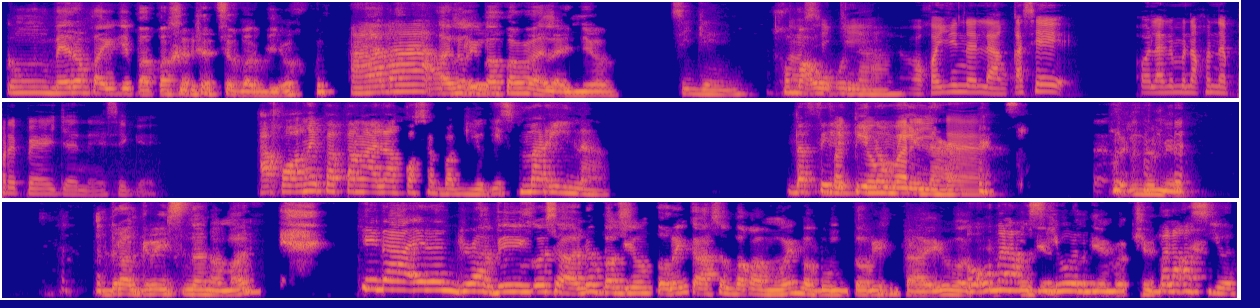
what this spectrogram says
kung meron kayong ipapangalan sa Bagyo, Ah, okay. anong ipapangalan nyo? Sige. Ako Oh, sige. mauuna. Okay, yun na lang. Kasi, wala naman ako na-prepare dyan eh. Sige. Ako, ang ipapangalan ko sa Bagyo is Marina. The Filipino Bagyong winner. Marina. Ano ni? Drag race na naman. Kinain ng drugs. Sabihin ko sa ano, bagyong turing, kaso baka mo, mabumto rin tayo. Wag- Oo, malakas yun. Malakas yun.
